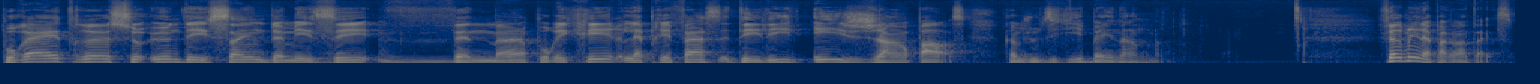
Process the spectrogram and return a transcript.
pour être sur une des scènes de mes événements, pour écrire la préface des livres et j'en passe. Comme je vous dis, qui est bien dans. Fermez la parenthèse.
